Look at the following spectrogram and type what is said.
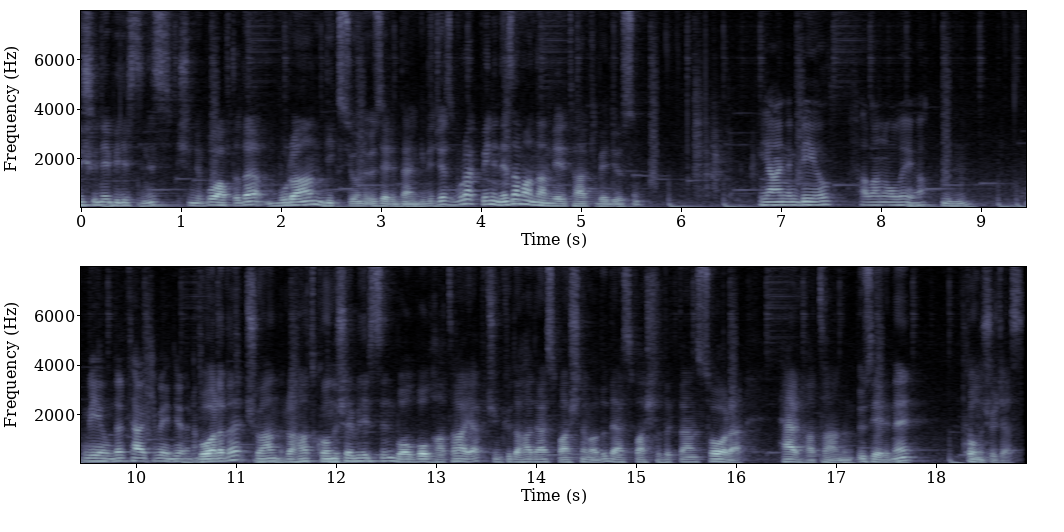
düşünebilirsiniz. Şimdi bu haftada Burak'ın diksiyonu üzerinden gideceğiz. Burak beni ne zamandan beri takip ediyorsun? Yani bir yıl falan oluyor. Bir yıldır takip ediyorum. Bu arada şu an rahat konuşabilirsin. Bol bol hata yap. Çünkü daha ders başlamadı. Ders başladıktan sonra her hatanın üzerine konuşacağız.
